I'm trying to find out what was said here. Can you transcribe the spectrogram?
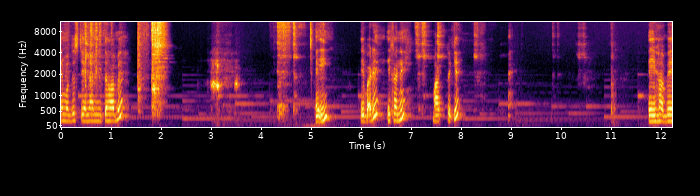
এর মধ্যে স্টেনার নিতে হবে। এই, এবারে এখানে মাঠটাকে এইভাবে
